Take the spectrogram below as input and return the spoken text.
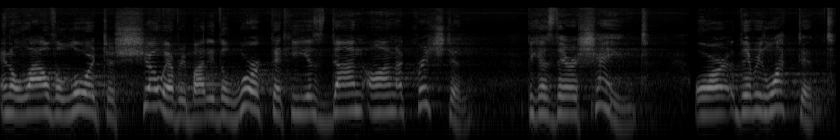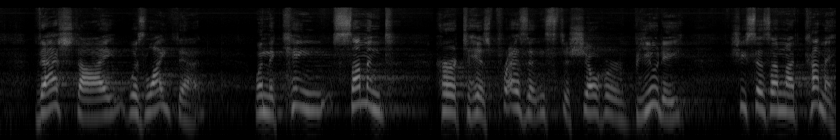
and allow the Lord to show everybody the work that he has done on a Christian because they're ashamed or they're reluctant Vashti was like that. When the king summoned her to his presence to show her beauty, she says, I'm not coming.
